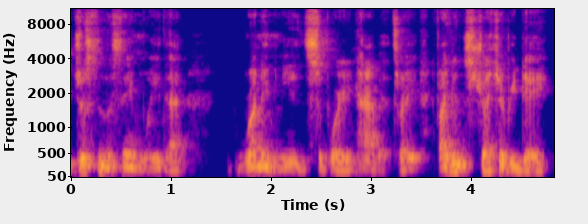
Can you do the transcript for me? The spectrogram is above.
Just in the same way that running needs supporting habits, right? If I didn't stretch every day,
